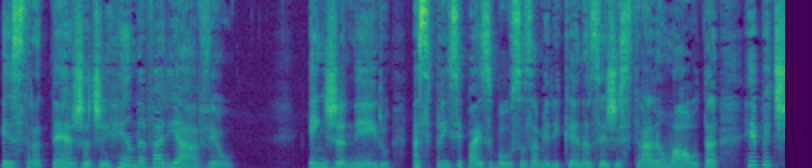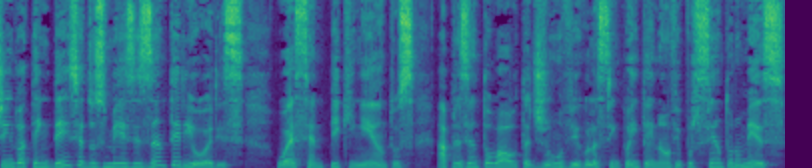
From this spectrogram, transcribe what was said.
Estratégia de renda variável. Em janeiro, as principais bolsas americanas registraram alta, repetindo a tendência dos meses anteriores. O S&P 500 apresentou alta de 1,59% no mês.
